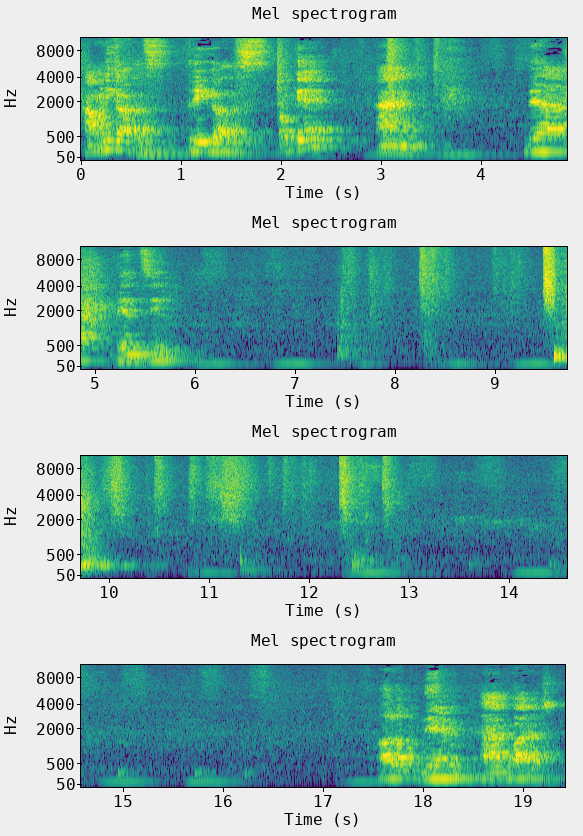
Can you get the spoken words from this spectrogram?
How many girls? Three girls. Okay, and they have pencil. All of them have what?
